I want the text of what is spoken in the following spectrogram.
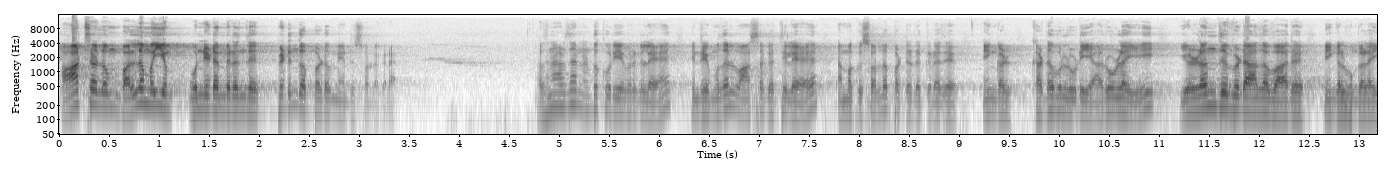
ஆற்றலும் வல்லமையும் உன்னிடமிருந்து பிடுங்கப்படும் என்று சொல்லுகிறார். அதனால்தான் நண்பக்குரியவர்களே இன்றைய முதல் வாசகத்திலே நமக்கு சொல்லப்பட்டிருக்கிறது நீங்கள் கடவுளுடைய அருளை இழந்து விடாதவாறு நீங்கள் உங்களை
